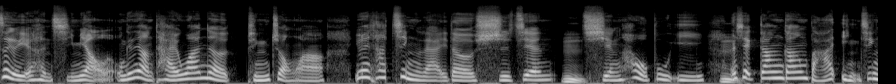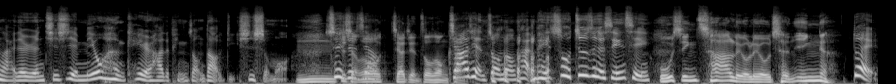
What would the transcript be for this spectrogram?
这个也很奇妙了。我跟你讲，台湾的品种啊，因为它进来的时间嗯。前后不一，嗯。而且刚刚把它引进来的人，其实也没有很 care 它的品种到底是什么，嗯，所以就这样。说加减重重看，加减重重看，没错，就是这个心情。无心插柳柳成荫啊，对，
